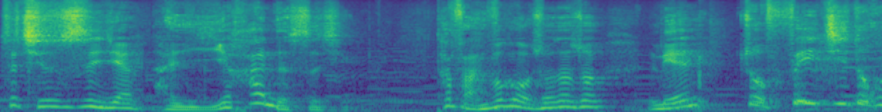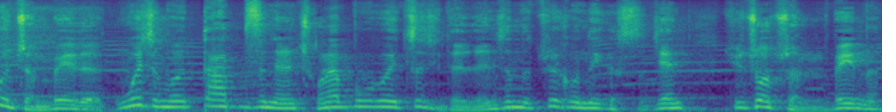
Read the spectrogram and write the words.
这其实是一件很遗憾的事情。他反复跟我说，他说连坐飞机都会准备的，为什么大部分的人从来不会为自己的人生的最后那个时间去做准备呢？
